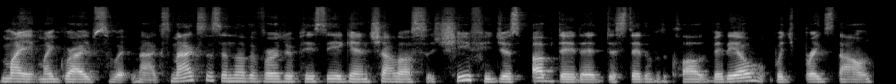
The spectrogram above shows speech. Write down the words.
my my gripes with Max. Max is another virtual PC. Again, shout out to Chief. He just updated the state of the cloud video, which breaks down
